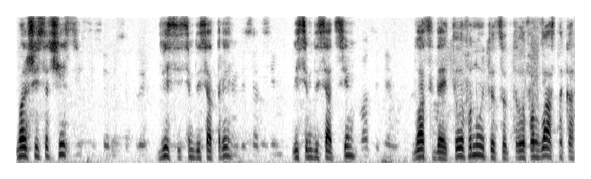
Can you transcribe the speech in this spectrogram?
ну, 066 273 87 29. Телефонуйте, це телефон власника.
